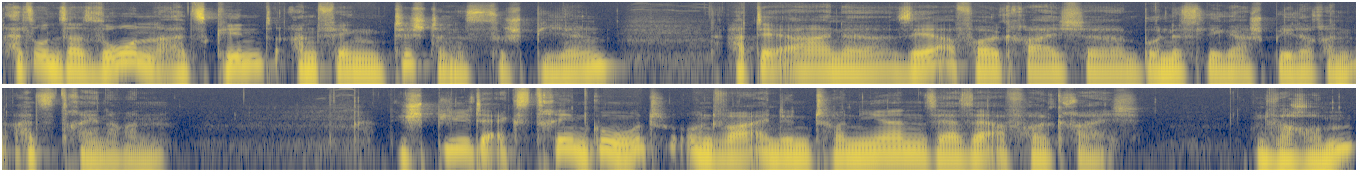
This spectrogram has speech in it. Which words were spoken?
Als unser Sohn als Kind anfing, Tischtennis zu spielen, hatte er eine sehr erfolgreiche Bundesligaspielerin als Trainerin. Die spielte extrem gut und war in den Turnieren sehr, sehr erfolgreich. Und warum?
